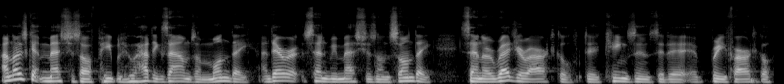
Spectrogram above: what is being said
and I was getting messages off people who had exams on Monday, and they were sending me messages on Sunday saying, "I read your article. The Kingslands did a, a brief article,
